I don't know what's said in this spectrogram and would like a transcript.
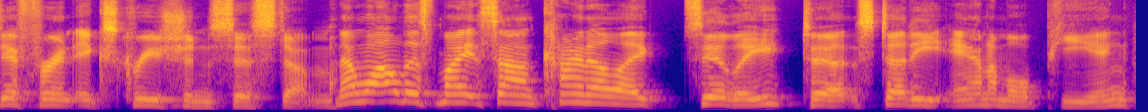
different excretion system. Now, while this might sound kind of like silly to study animal peeing,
